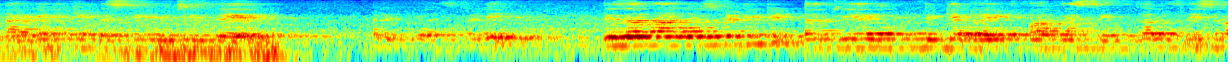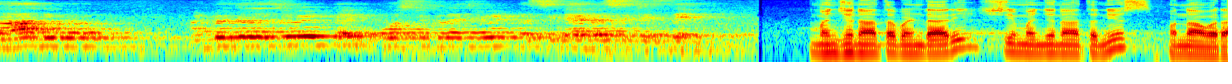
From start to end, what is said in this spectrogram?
organic chemistry which is there. You can study, these are all studied it, here you can write for this simple, this is all your undergraduate postgraduate ಸಿಡಾಗ ಸಿಟಿಸ್ ಮಂಜುನಾಥ ಭಂಡಾರಿ ಶ್ರೀ ಮಂಜುನಾಥ ನ್ಯೂಸ್ ಹೊನ್ನಾವರ.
